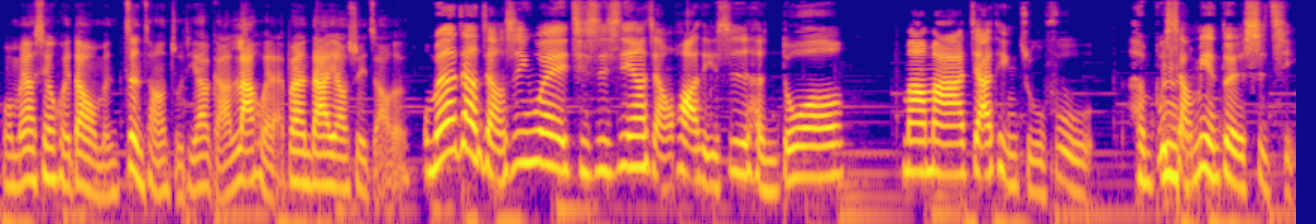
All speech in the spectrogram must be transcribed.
我们要先回到我们正常的主题，要给它拉回来，不然大家要睡着了。我们要这样讲，是因为其实今天要讲的话题是很多妈妈、家庭主妇很不想面对的事情。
